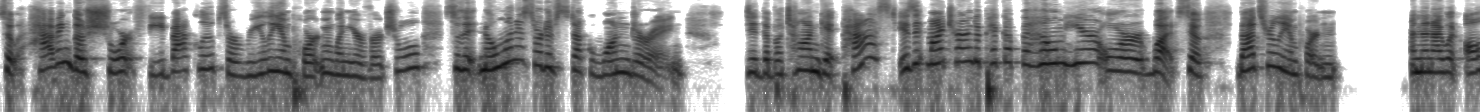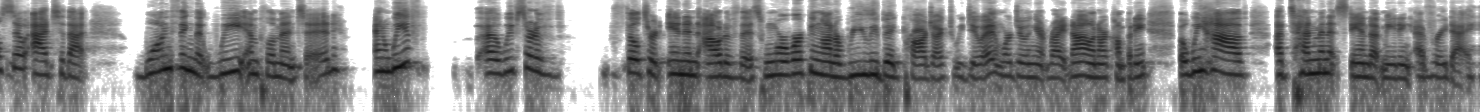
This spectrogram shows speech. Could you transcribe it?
So, having those short feedback loops are really important when you're virtual so that no one is sort of stuck wondering did the baton get passed? Is it my turn to pick up the helm here or what? So, that's really important. And then I would also add to that one thing that we implemented, and we've uh, we've sort of filtered in and out of this. When we're working on a really big project we do it and we're doing it right now in our company but we have a 10 minute stand up meeting every day.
